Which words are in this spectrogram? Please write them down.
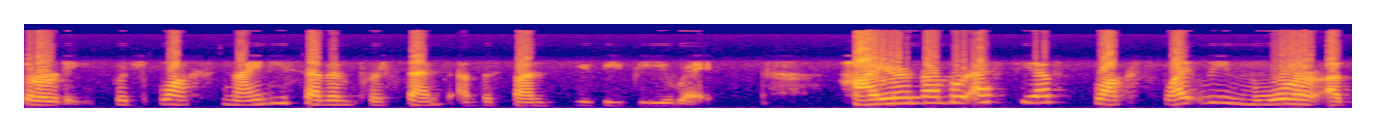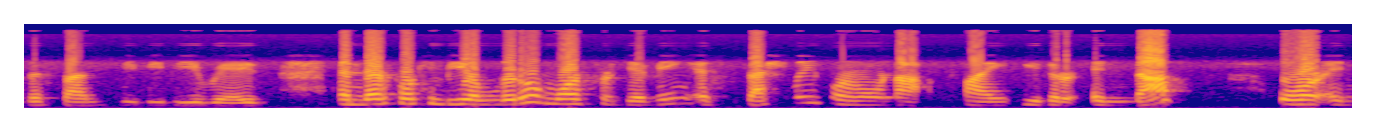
30, which blocks 97% of the sun's UVB rays. Higher number SPFs block slightly more of the sun's Rays and therefore can be a little more forgiving, especially when we're not applying either enough or an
